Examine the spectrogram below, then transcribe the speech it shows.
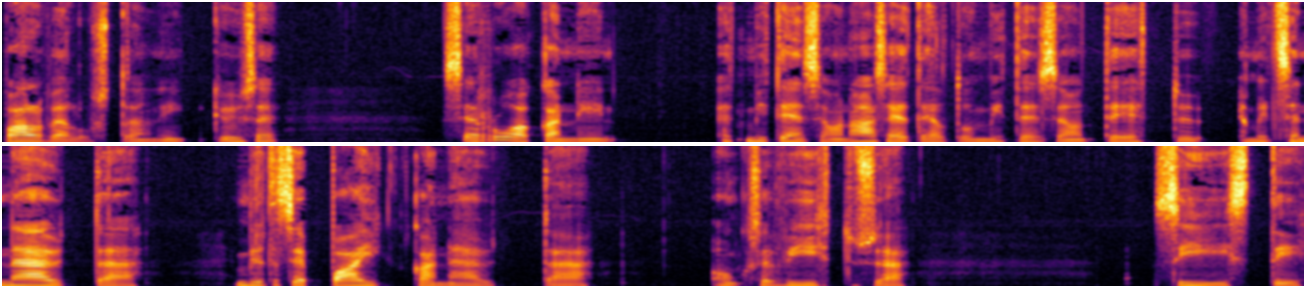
palvelusta, niin kyllä se, se ruoka, niin, että miten se on aseteltu, miten se on tehty ja miltä se näyttää, miltä se paikka näyttää, onko se viihtysä – siisti.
